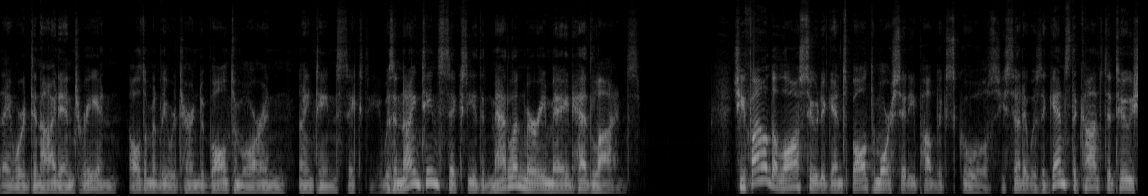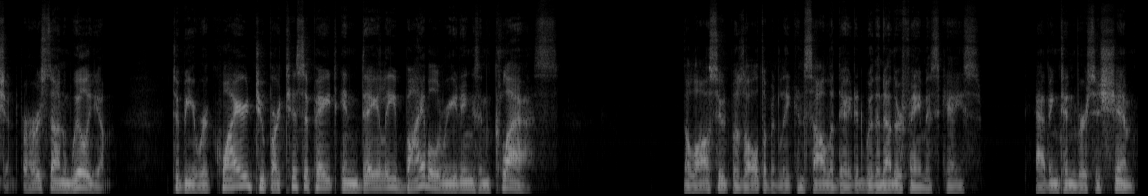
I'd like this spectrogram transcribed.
They were denied entry and ultimately returned to Baltimore in 1960. It was in 1960 that Madalyn Murray made headlines. She filed a lawsuit against Baltimore City Public Schools. She said it was against the Constitution for her son William to be required to participate in daily Bible readings in class. The lawsuit was ultimately consolidated with another famous case, Abington versus Schempp.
